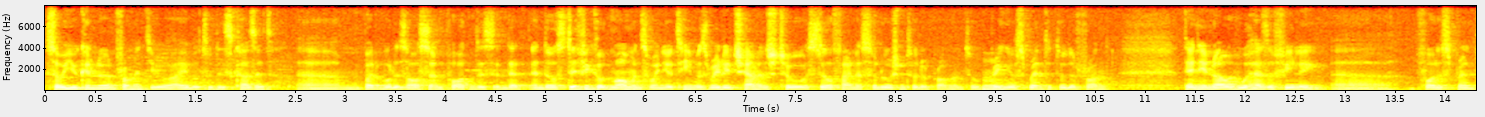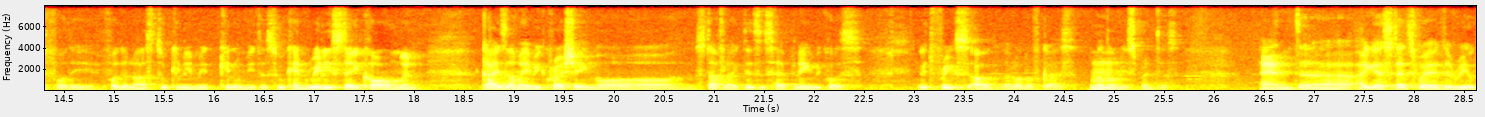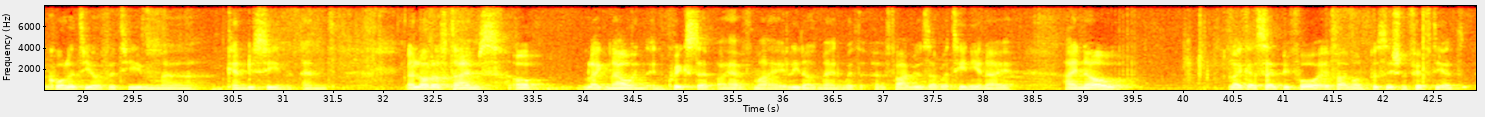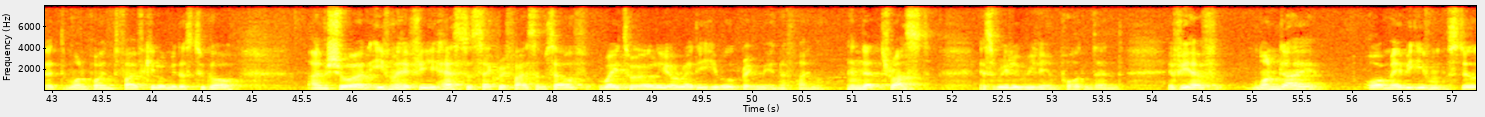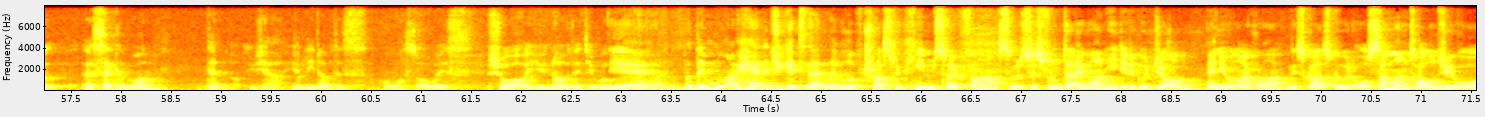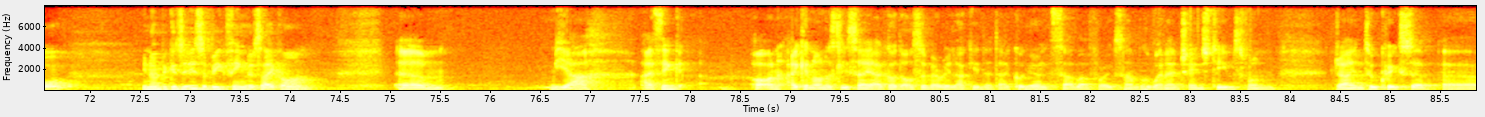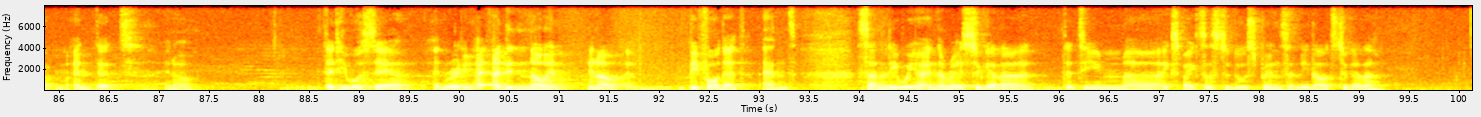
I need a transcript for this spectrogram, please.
So you can learn from it. You are able to discuss it. Um, but what is also important is in that in those difficult moments when your team is really challenged to still find a solution to the problem, to bring your sprinter to the front, then you know who has a feeling uh, for the sprint for the for the last two kilome- kilometers, who can really stay calm when guys are maybe crashing or stuff like this is happening because it freaks out a lot of guys, not Mm. only sprinters. And uh, I guess that's where the real quality of a team uh, can be seen. And a lot of times, or like now in, in Quickstep, I have my lead out man with uh, Fabio Sabatini, and I, I know, like I said before, if I'm on position 50 at, at 1.5 kilometers to go, I'm sure, and even if he has to sacrifice himself way too early already, he will bring me in the final. Mm. And that trust is really, really important. And if you have one guy, or maybe even still a second one, then yeah, your lead out is almost always sure, or you know that you will. be in the Yeah, final. but then why? How did you get to that level of trust with him so fast? It was just from day one he did a good job, and you were like, "Wow, this guy's good," or someone told you, or you know, because it is a big thing to take on. Um, yeah, I think on, I can honestly say I got also very lucky that I could Yeah. meet Saba, for example, when I changed teams from Giant to Quickstep, um, and that you know that he was there, and Ready. I, I didn't know him, you know, before that, and suddenly we are in the race together. The team uh, expects us to do sprints and lead outs together,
